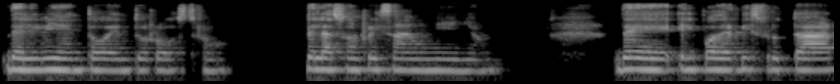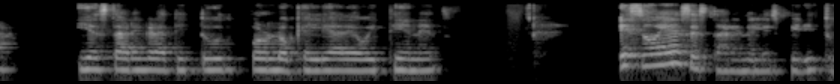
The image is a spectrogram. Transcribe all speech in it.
del viento en tu rostro, de la sonrisa de un niño, de el poder disfrutar y estar en gratitud por lo que el día de hoy tienes. Eso es estar en el espíritu.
